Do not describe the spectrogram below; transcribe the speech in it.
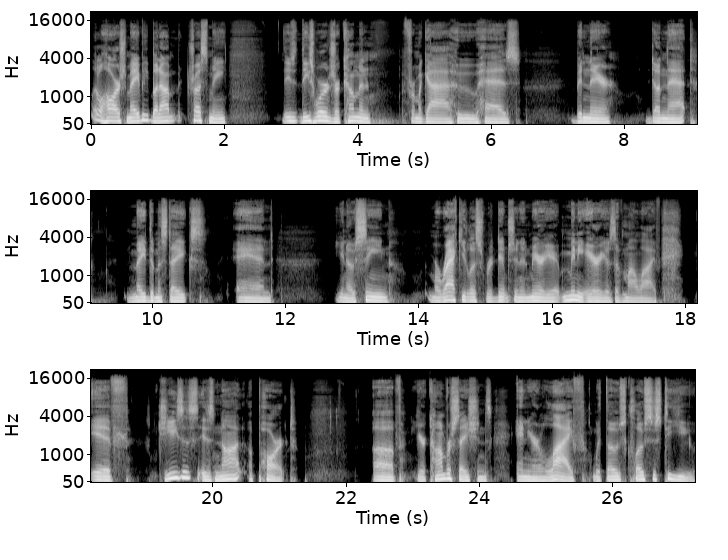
little harsh maybe, but I'm trust me these these words are coming from a guy who has been there, done that, made the mistakes, and you know, seen miraculous redemption in many many areas of my life. If Jesus is not a part of your conversations and your life with those closest to you,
